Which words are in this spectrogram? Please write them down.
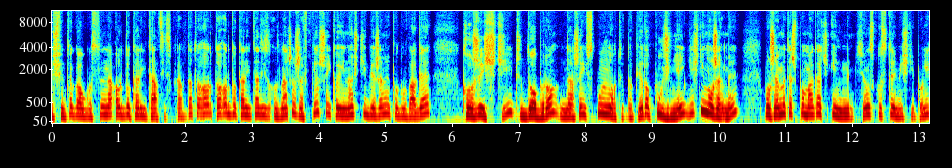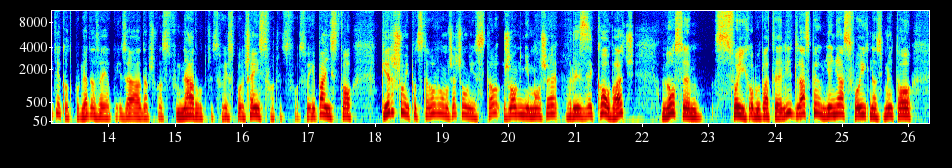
świętego Augustyna ordo caritatis, prawda? To, to ordo caritatis oznacza, że w pierwszej kolejności bierzemy pod uwagę korzyści czy dobro naszej wspólnoty. Dopiero później, jeśli możemy, możemy też pomagać innym. W związku z tym, jeśli polityk odpowiada za, za na przykład swój naród, czy swoje społeczeństwo, czy swo- swoje państwo, pierwszą i podstawową rzeczą jest to, że on nie może ryzykować losem swoich obywateli dla spełnienia swoich, nazwijmy to, e,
